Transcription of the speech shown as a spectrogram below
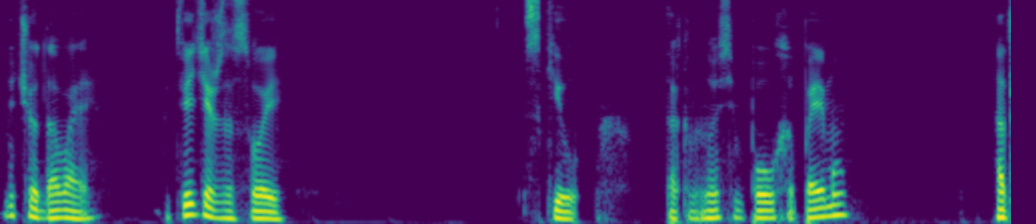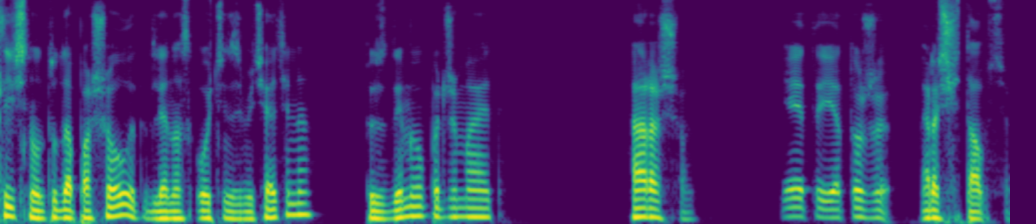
Ну чё, давай. Ответишь за свой скилл. Так, наносим пол хп ему. Отлично, он туда пошел. Это для нас очень замечательно. Плюс дым его поджимает. Хорошо. Это я тоже рассчитал все.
